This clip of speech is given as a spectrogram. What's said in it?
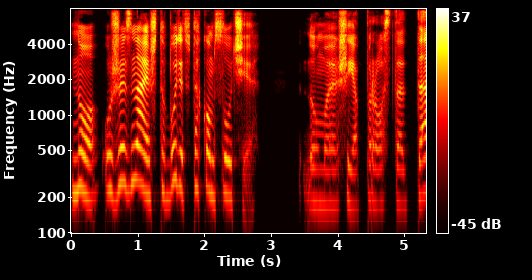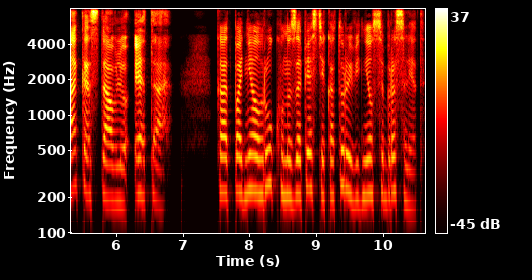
но уже знаешь, что будет в таком случае». «Думаешь, я просто так оставлю это?» Кат поднял руку, на запястье которой виднелся браслет.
